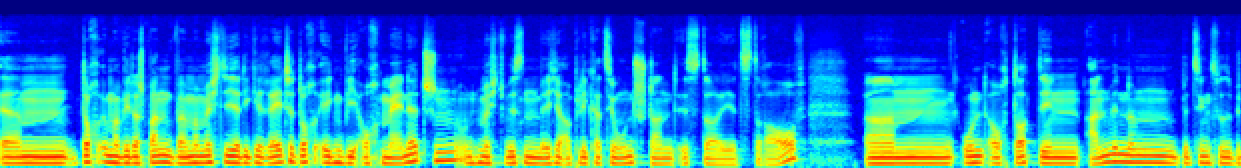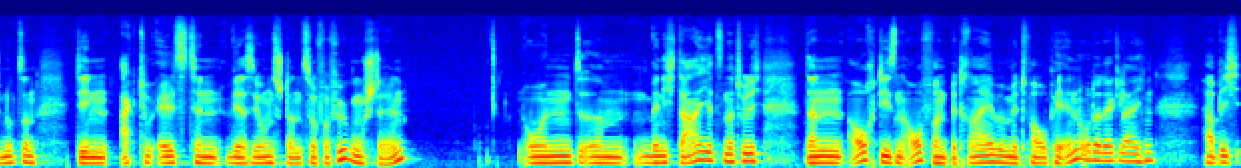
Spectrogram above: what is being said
ähm, doch immer wieder spannend, weil man möchte ja die Geräte doch irgendwie auch managen und möchte wissen, welcher Applikationsstand ist da jetzt drauf. Ähm, und auch dort den Anwendern bzw. Benutzern den aktuellsten Versionsstand zur Verfügung stellen. Und ähm, wenn ich da jetzt natürlich dann auch diesen Aufwand betreibe mit VPN oder dergleichen, habe ich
